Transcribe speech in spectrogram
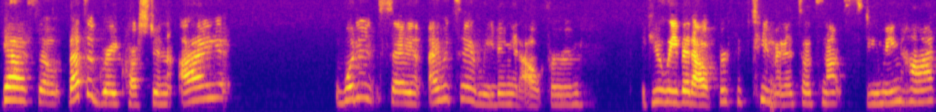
Yeah, so that's a great question. I wouldn't say I would say leaving it out for if you leave it out for 15 minutes so it's not steaming hot.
